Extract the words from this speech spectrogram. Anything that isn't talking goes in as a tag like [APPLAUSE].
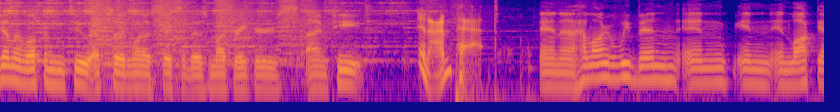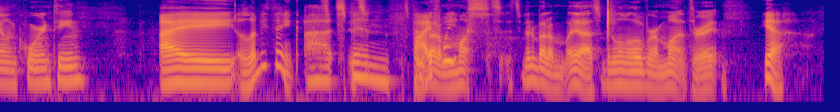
Gentlemen, welcome to episode 106 of Those Muckrakers. I'm Pete. And I'm Pat. And uh, how long have we been in, in, in lockdown quarantine? I let me think. Uh, it's been It's been five about weeks. a month. It's been about a yeah. It's been a little over a month, right? Yeah.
